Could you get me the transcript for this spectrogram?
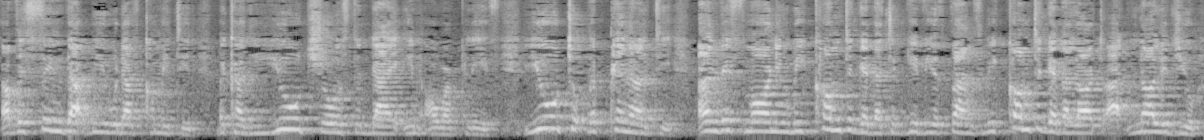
of the sin that we would have committed because you chose to die in our place. You took the penalty. And this morning we come together to give you thanks. We come together, Lord, to acknowledge you.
